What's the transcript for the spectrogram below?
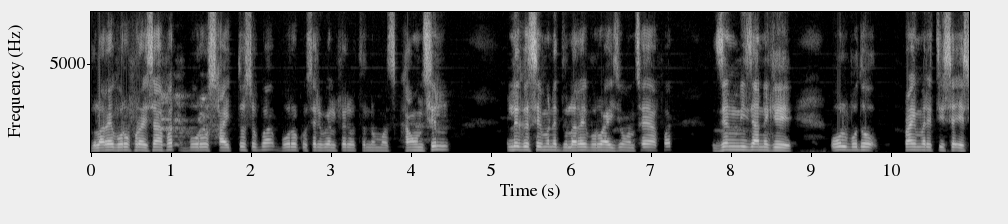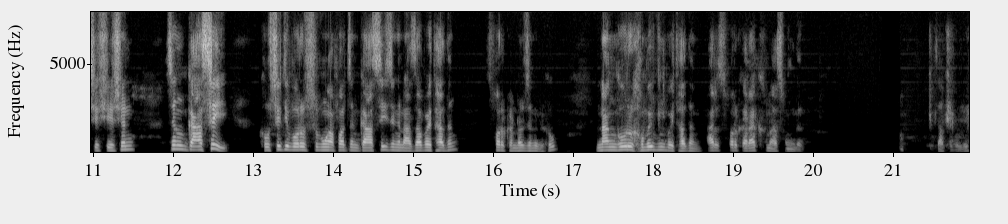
दुलाराय बर' फरायसा आफाद बर' साहित्य सभा बर' कसारि वेलफेयार अट'नमास काउन्सिल लोगोसे माने दुलाराय बर' आइजो अनसाय आफाद, जोंनि जानाखि all Bodo' primary teacher association जों गासै खौसेथि बर' सुबुं आफाद, जों गासै जोङो नाजाबाय थादों। सरकारनाव जोङो बेखौ नांगौ रोखोमै बुंबाय थादों आरो सरकारा खोनासंदों। जाथ'गौलै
